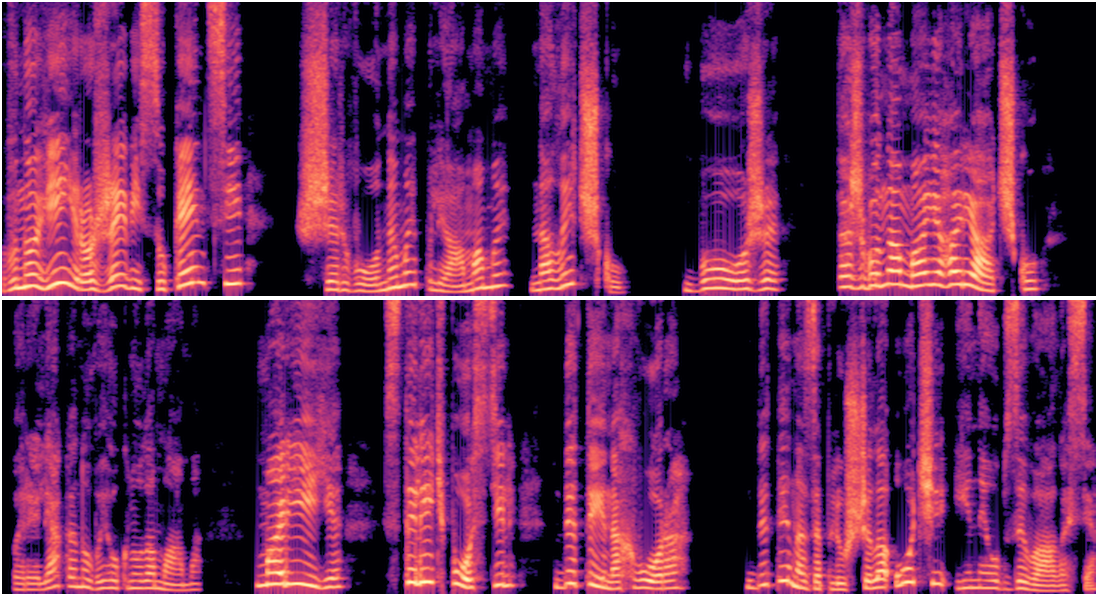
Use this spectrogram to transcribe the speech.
в новій рожевій сукенці з червоними плямами на личку. Боже, та ж вона має гарячку, перелякано вигукнула мама. Маріє, стеліть постіль, дитина хвора. Дитина заплющила очі і не обзивалася.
